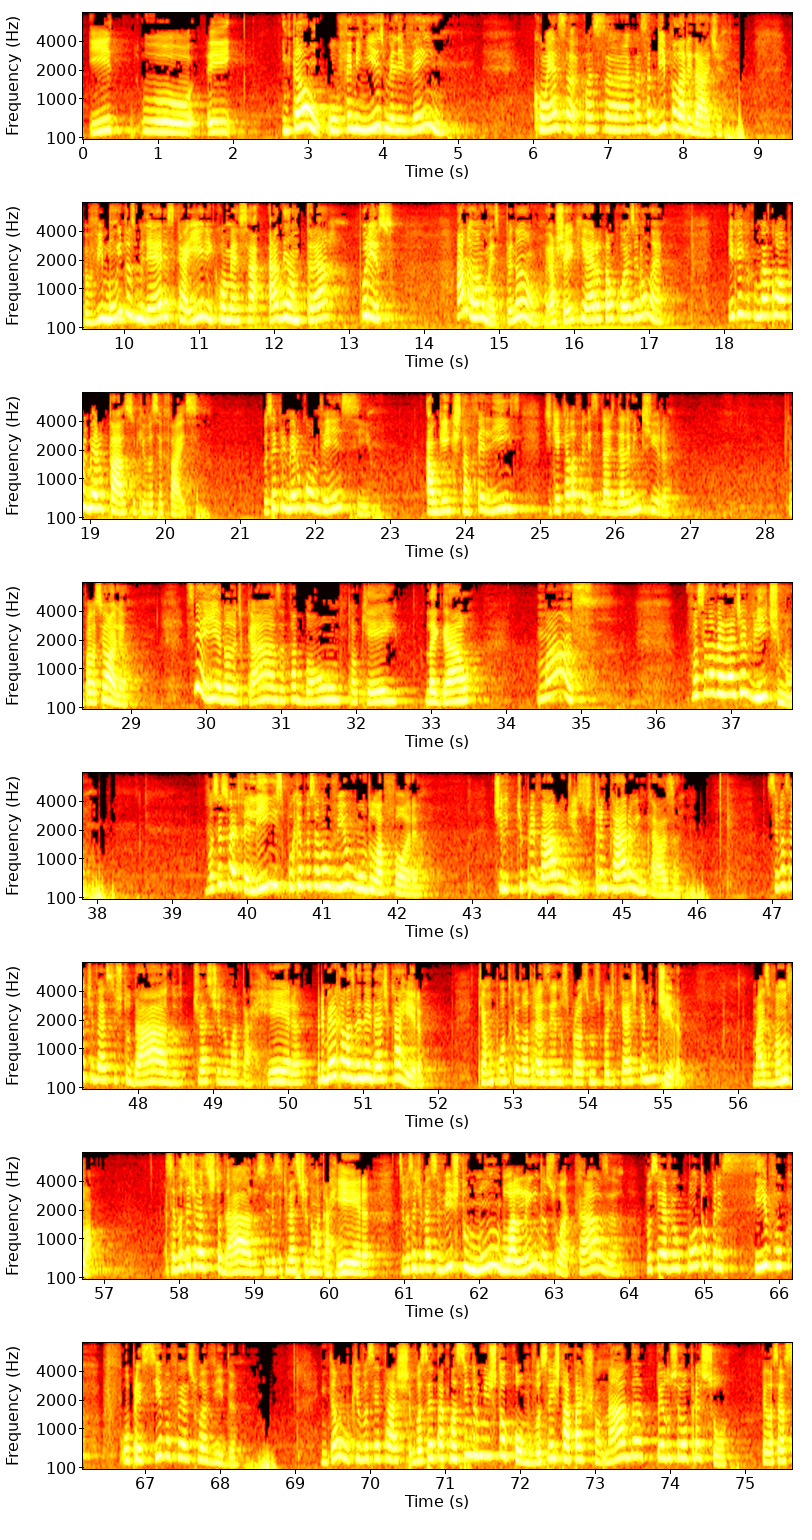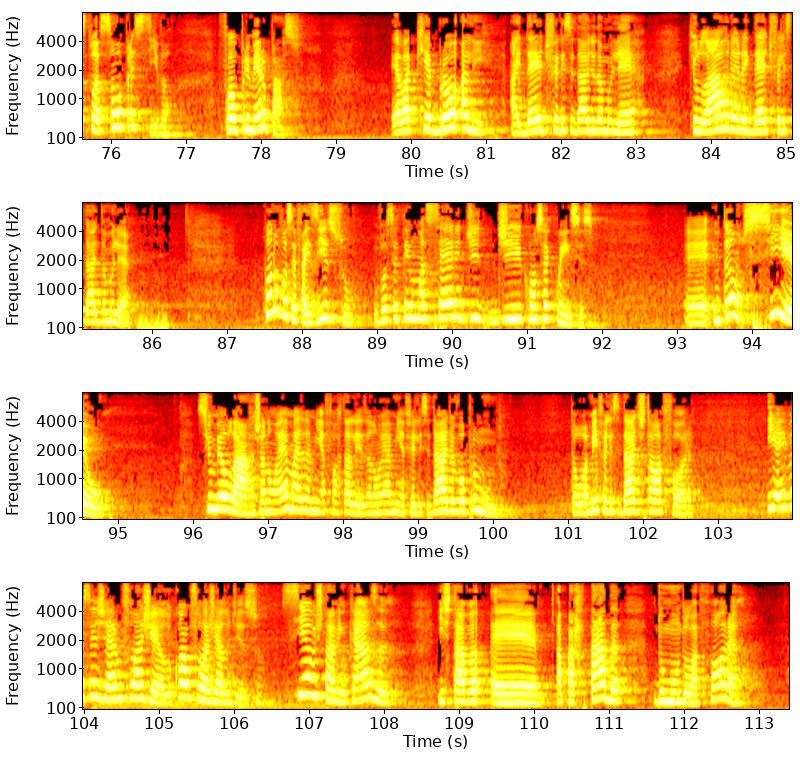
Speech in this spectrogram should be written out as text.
E, o, e então, o feminismo ele vem com essa, com essa, com essa bipolaridade. Eu vi muitas mulheres caírem e começar a adentrar por isso. Ah, não, mas não, eu achei que era tal coisa e não é. E o que, qual é o primeiro passo que você faz? Você primeiro convence alguém que está feliz de que aquela felicidade dela é mentira. Você fala assim: olha, se aí é dona de casa, tá bom, tá ok, legal. Mas você na verdade é vítima. Você só é feliz porque você não viu o mundo lá fora. Te, te privaram disso, te trancaram em casa. Se você tivesse estudado, tivesse tido uma carreira. Primeiro que elas vendem a ideia de carreira, que é um ponto que eu vou trazer nos próximos podcasts, que é mentira. Mas vamos lá. Se você tivesse estudado, se você tivesse tido uma carreira, se você tivesse visto o mundo além da sua casa, você ia ver o quanto opressivo, opressiva foi a sua vida. Então, o que você está você tá com a síndrome de Estocolmo, você está apaixonada pelo seu opressor, pela sua situação opressiva. Foi o primeiro passo. Ela quebrou ali a ideia de felicidade da mulher, que o lar era a ideia de felicidade da mulher. Quando você faz isso, você tem uma série de, de consequências. É, então, se eu Se o meu lar já não é mais a minha fortaleza, não é a minha felicidade, eu vou para o mundo. Então a minha felicidade está lá fora. E aí você gera um flagelo. Qual é o flagelo disso? Se eu estava em casa estava é, apartada do mundo lá fora,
